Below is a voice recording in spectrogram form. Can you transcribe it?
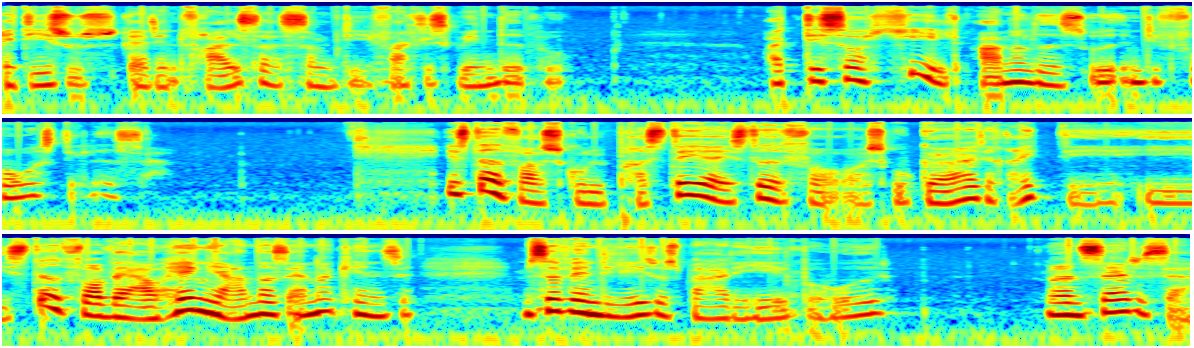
At Jesus er den frelser, som de faktisk ventede på. Og at det så helt anderledes ud, end de forestillede sig. I stedet for at skulle præstere, i stedet for at skulle gøre det rigtige, i stedet for at være afhængig af andres anerkendelse, så vendte Jesus bare det hele på hovedet. Når han satte sig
